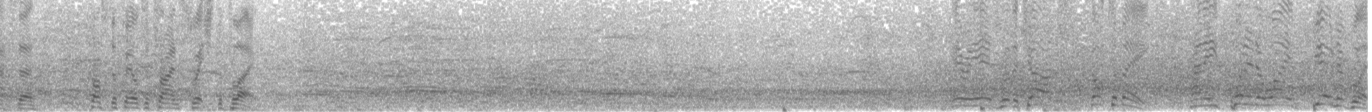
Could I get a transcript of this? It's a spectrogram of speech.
that's uh, across the field to try and switch the play. Here he is with a chance, got to be, and he's put it away beautifully.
